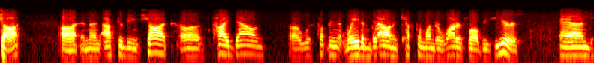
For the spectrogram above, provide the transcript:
shot, uh, and then after being shot, uh, tied down uh, with something that weighed him down and kept him underwater for all these years. And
